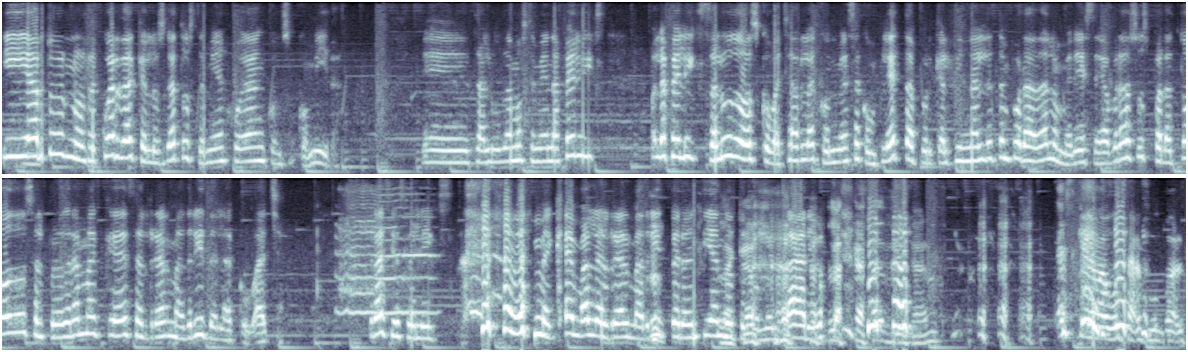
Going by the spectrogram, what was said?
Y Arthur nos recuerda que los gatos también juegan con su comida. Eh, saludamos también a Félix. Hola Félix, saludos, Covacharla con mesa completa, porque al final de temporada lo merece. Abrazos para todos, el programa que es el Real Madrid de la Covacha. Gracias, Félix. Me cae mal el Real Madrid, pero entiendo La tu cara- comentario. Es que me gusta el fútbol.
